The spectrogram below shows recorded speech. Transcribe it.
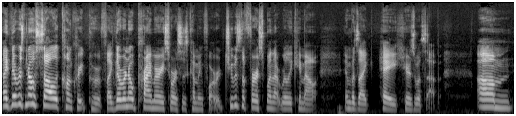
like there was no solid concrete proof. Like there were no primary sources coming forward. She was the first one that really came out and was like hey here's what's up. Um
